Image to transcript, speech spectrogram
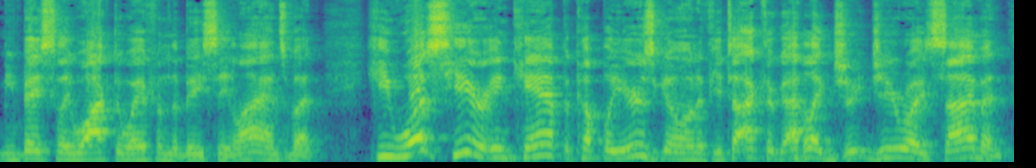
he basically walked away from the BC Lions. But he was here in camp a couple years ago, and if you talk to a guy like Geroy Simon,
